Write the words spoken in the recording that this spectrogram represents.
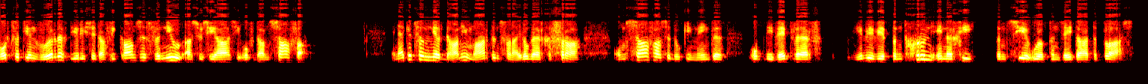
word verteenwoordig deur die Suid-Afrikaanse Verniel Assosiasie of dan SAFA. En ek het vir meneer Dani Martens van Heidelberg gevra om SAFA se dokumente op die webwerf www.groenenergie.co.za te plaas.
